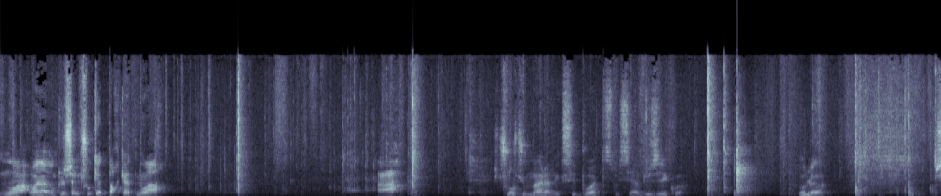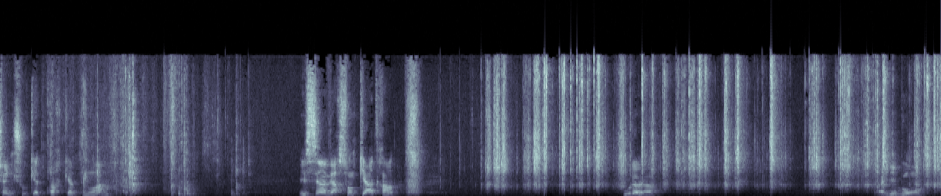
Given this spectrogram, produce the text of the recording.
noir. Voilà, donc le Shenshu 4x4 noir. Ah J'ai toujours du mal avec ces boîtes, c'est abusé quoi. Oula Shenshu 4x4 noir. Et c'est un version 4, hein. Là. Ah, il est bon, hein.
